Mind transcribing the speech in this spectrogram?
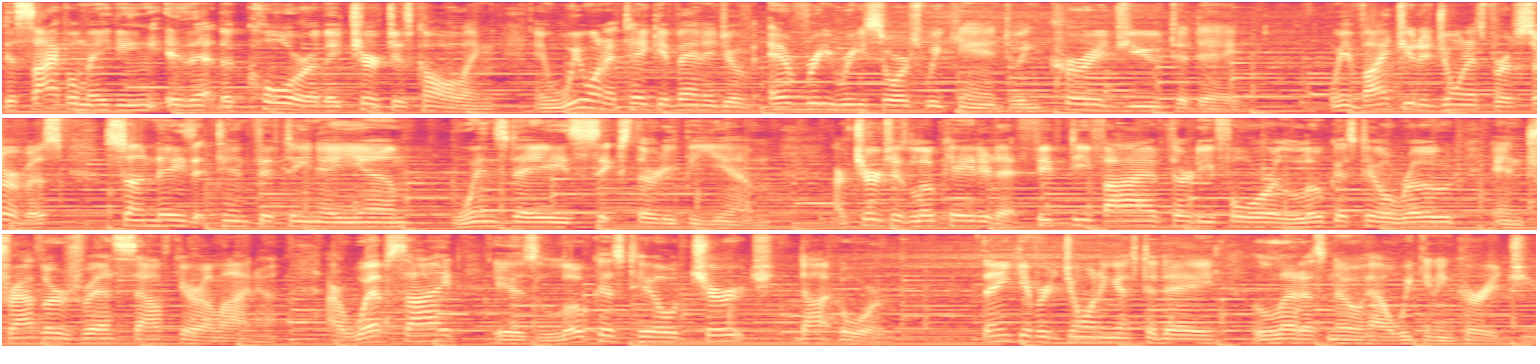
Disciple making is at the core of a church's calling, and we want to take advantage of every resource we can to encourage you today. We invite you to join us for a service Sundays at 10:15 a.m., Wednesdays 6:30 p.m. Our church is located at 5534 Locust Hill Road in Travelers Rest, South Carolina. Our website is locusthillchurch.org. Thank you for joining us today. Let us know how we can encourage you.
